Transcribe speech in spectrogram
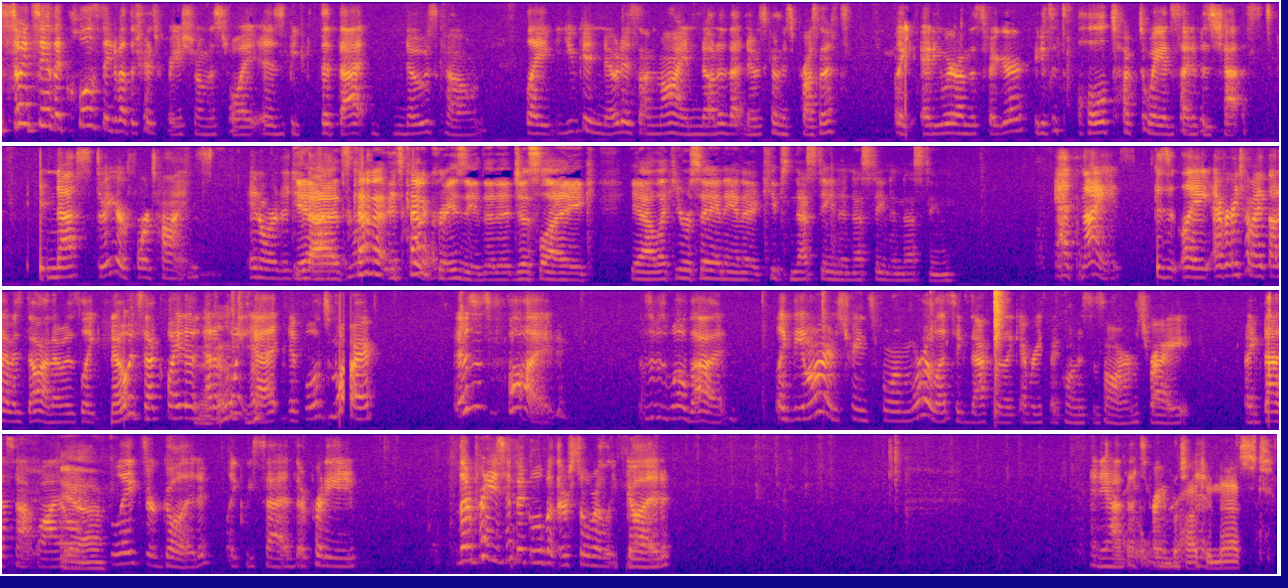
so I'd say the coolest thing about the transformation on this toy is be- that that nose cone, like you can notice on mine, none of that nose cone is present, like anywhere on this figure, because it's all tucked away inside of his chest. It nests three or four times in order to do that. Yeah, it's kind of pretty it's kind of crazy that it just like yeah, like you were saying, and it keeps nesting and nesting and nesting. Yeah, it's nice. Because like every time I thought I was done, I was like, no, it's not quite a, at a oh, point yeah. yet. It wants more. It was just fun. This was well done. Like the arms transform more or less exactly like every Cyclonus's arms, right? Like that's not wild. Yeah. The legs are good, like we said. They're pretty. They're pretty typical, but they're still really good. And yeah, that's don't pretty much how it. to nest.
